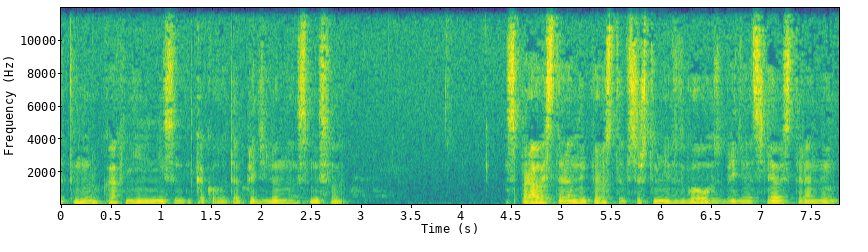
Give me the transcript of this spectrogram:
Тату на руках не несут какого-то определенного смысла. С правой стороны просто все, что мне в голову взбредет, с левой стороны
